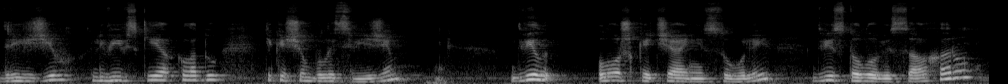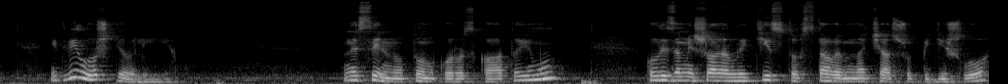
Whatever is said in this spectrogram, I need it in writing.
дріжджів, львівські я кладу, тільки щоб були свіжі, 2 ложки чайні солі, 2 столові сахару і 2 ложки олії. Не сильно тонко розкатуємо. Коли замішали тісто, ставимо на час, щоб підійшло.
